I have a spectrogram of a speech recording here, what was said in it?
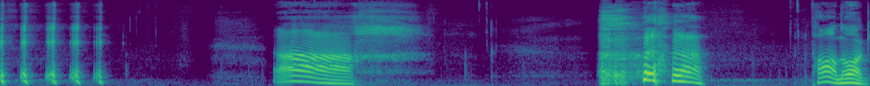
ah. Faen òg.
